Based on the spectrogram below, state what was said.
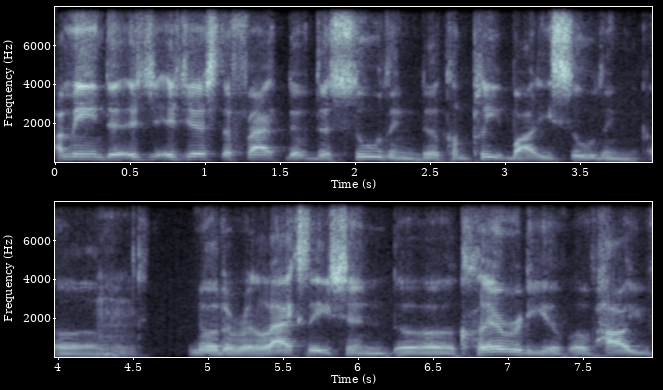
I mean, the, it's, it's just the fact of the soothing, the complete body soothing. Um, mm-hmm. You know, the relaxation, the clarity of, of how you,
